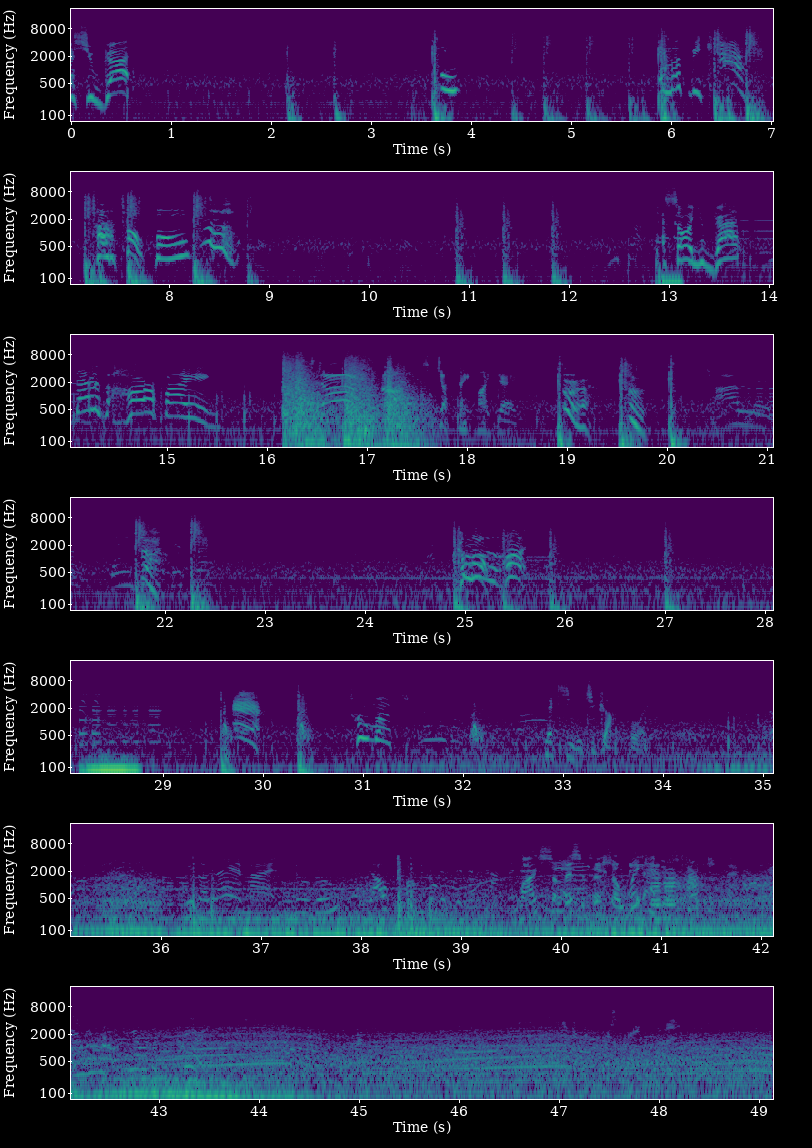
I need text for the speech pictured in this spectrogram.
best you got? Ooh, It must be Cass. toe to toe, fool. That's all you got? That is horrifying. Stop! Oh, this just ain't my day. Ugh. Charlie, stand back, get some. Come on, punch. Too much. Let's see what you got, boy. We the landmine, Nugu. Y'all come My solicitor, so we can instruct you. And you will feel the spirit. Look at the crystal beams.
